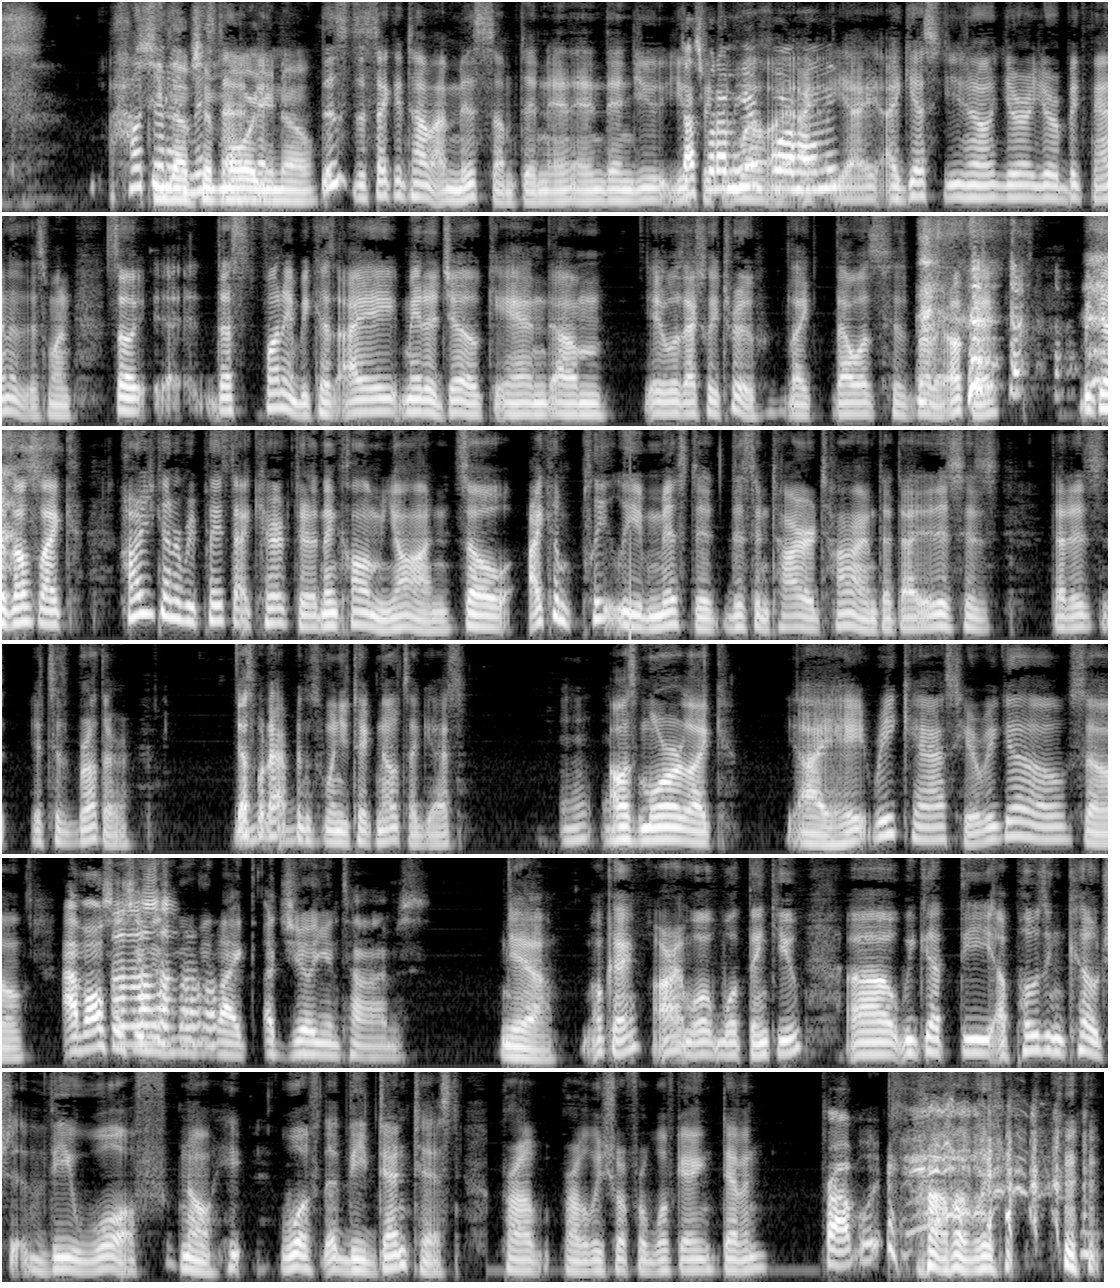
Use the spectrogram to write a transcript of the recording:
How She did I loves miss him that? more, you know. This is the second time I missed something, and, and then you. you That's what I'm here well. for, I, homie. I, yeah, I guess you know you're you're a big fan of this one. So uh, that's funny because I made a joke and um it was actually true. Like that was his brother. Okay, because I was like, how are you going to replace that character and then call him Jan? So I completely missed it this entire time that that is his that is it's his brother. That's what Mhm. happens when you take notes, I guess. Mhm. I was more like, I hate recast. Here we go. So I've also seen this movie like a jillion times. yeah, okay, all right. Well, well, thank you. Uh, we got the opposing coach, the Wolf. No, he, Wolf, the, the dentist. Prob- probably short for Wolfgang. Devin. Probably. Probably.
